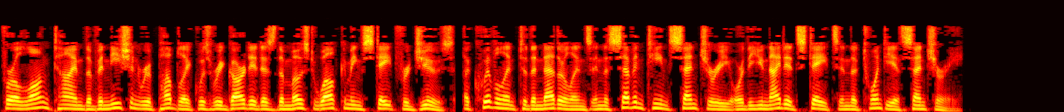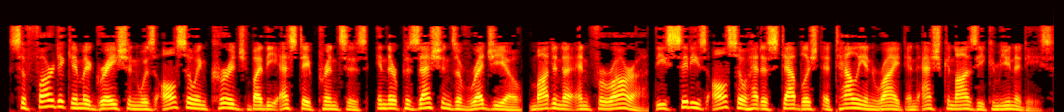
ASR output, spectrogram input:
for a long time the Venetian Republic was regarded as the most welcoming state for Jews, equivalent to the Netherlands in the 17th century or the United States in the 20th century. Sephardic immigration was also encouraged by the Este princes, in their possessions of Reggio, Modena and Ferrara these cities also had established Italian Rite and Ashkenazi communities.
